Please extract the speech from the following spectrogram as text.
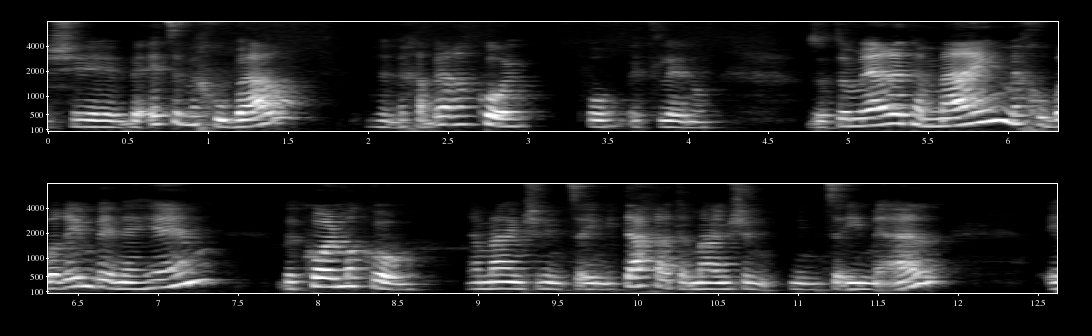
שבעצם מחובר ומחבר הכל פה אצלנו. זאת אומרת המים מחוברים ביניהם בכל מקום. המים שנמצאים מתחת, המים שנמצאים מעל, אה,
